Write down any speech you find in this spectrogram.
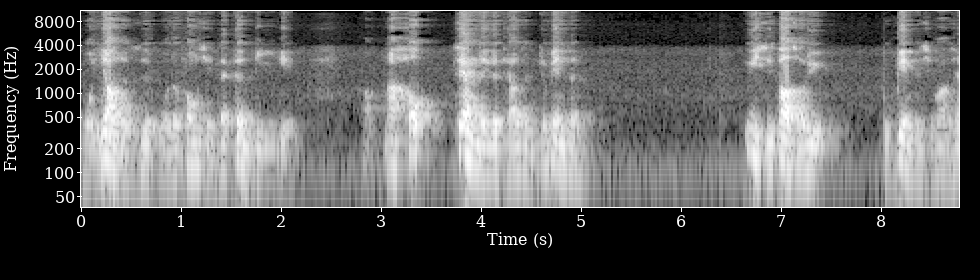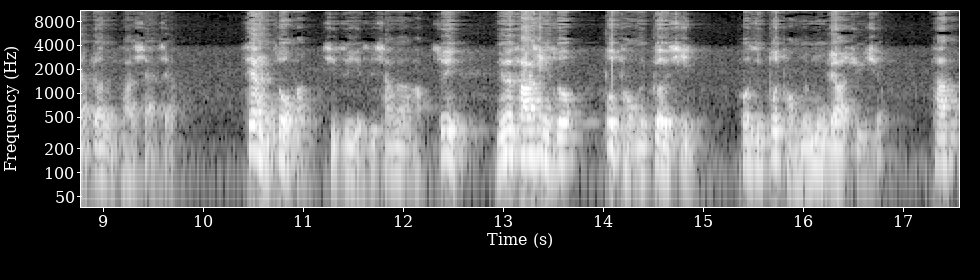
我要的是我的风险再更低一点，好，那后这样的一个调整就变成预期报酬率不变的情况下，标准差下降，这样的做法其实也是相当好。所以你会发现说，不同的个性或是不同的目标需求，它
